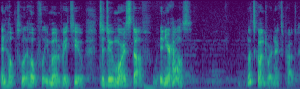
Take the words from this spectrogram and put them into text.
and hopefully, hopefully motivates you to do more stuff in your house. Let's go on to our next project.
